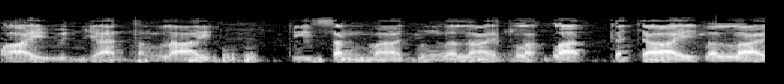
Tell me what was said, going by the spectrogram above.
ภายวิญญาณทั้งหลาย ที่สั่งมาจงละลายกลักลาดกระจายละลาย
